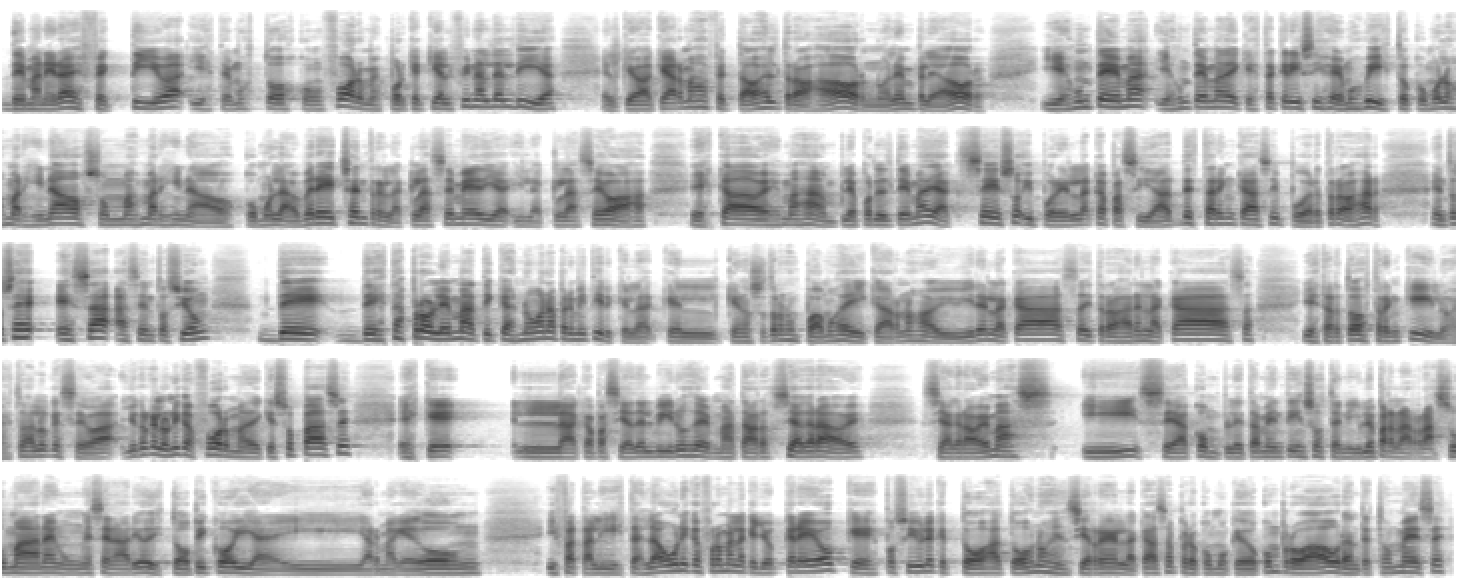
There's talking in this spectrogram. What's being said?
de manera efectiva y estemos todos conformes, porque aquí al final del día el que va a quedar más afectado es el trabajador, no el empleador. Y es un tema, y es un tema de que esta crisis hemos visto cómo los marginados son más marginados, cómo la brecha entre la clase media y la clase baja es cada vez más amplia por el tema de acceso y por la capacidad de estar en casa y poder trabajar. Entonces, esa acentuación de, estas problemáticas no van a permitir que, la, que, que nosotros nos podamos dedicarnos a vivir en la casa y trabajar en la casa y estar todos tranquilos. Esto es algo que se va. Yo creo que la única forma de que eso pase es que la capacidad del virus de matar se agrave, se agrave más y sea completamente insostenible para la raza humana en un escenario distópico y, y Armagedón y fatalista. Es la única forma en la que yo creo que es posible que todos a todos nos encierren en la casa, pero como quedó comprobado durante estos meses,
